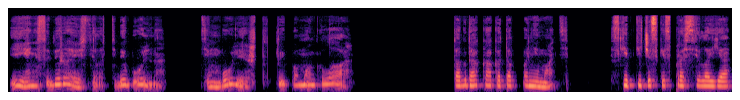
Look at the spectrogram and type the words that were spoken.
«И я не собираюсь делать тебе больно, тем более, что ты помогла». Тогда как это понимать? скептически спросила я.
